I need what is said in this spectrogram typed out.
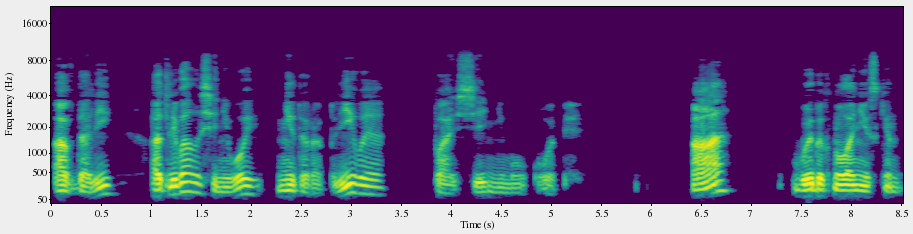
а вдали отливала синевой неторопливая, по-осеннему обь. «А?» — выдохнул Анискин.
